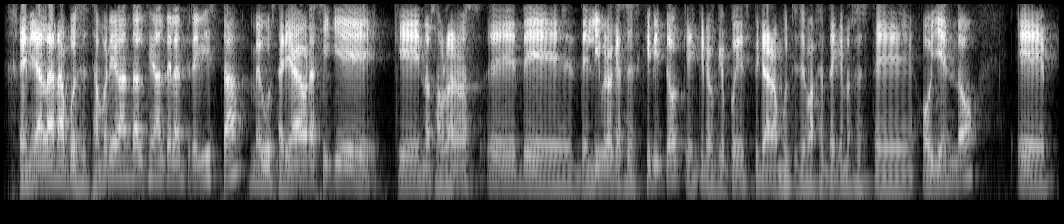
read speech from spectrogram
Genial, Ana. Pues estamos llegando al final de la entrevista. Me gustaría ahora sí que, nos hablaras eh, del libro que has escrito, que creo que puede inspirar a muchísima gente que nos esté oyendo. Eh,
